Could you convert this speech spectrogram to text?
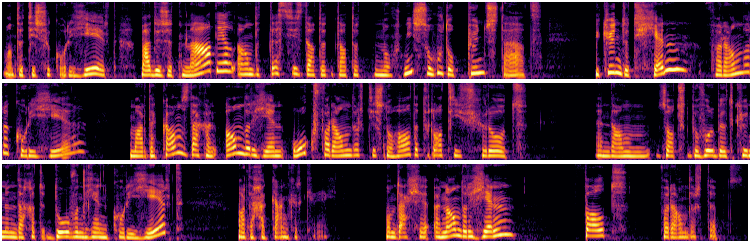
want het is gecorrigeerd. Maar dus het nadeel aan de test is dat het, dat het nog niet zo goed op punt staat. Je kunt het gen veranderen, corrigeren, maar de kans dat een ander gen ook verandert, is nog altijd relatief groot. En dan zou het bijvoorbeeld kunnen dat je het dovengen corrigeert, maar dat je kanker krijgt. Omdat je een ander gen fout veranderd hebt.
